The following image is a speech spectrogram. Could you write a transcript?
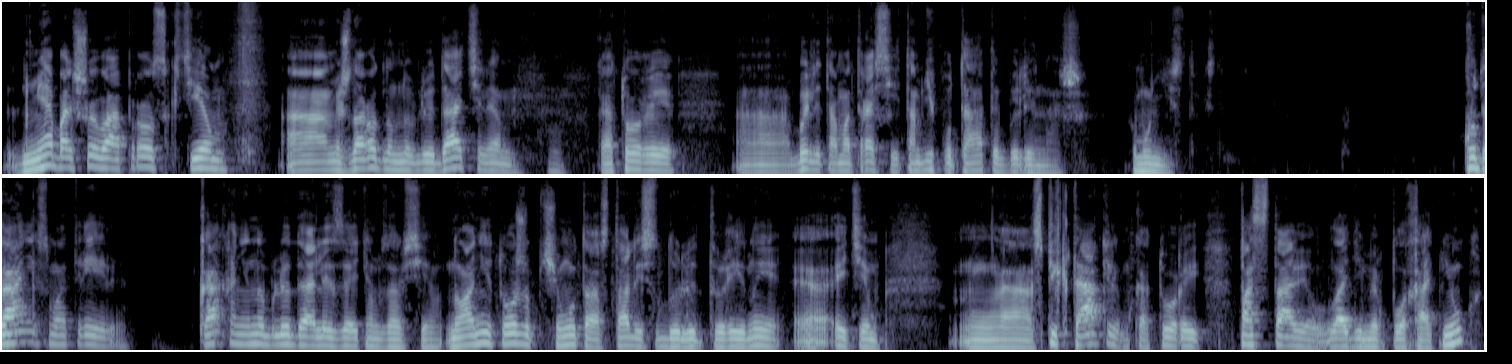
У меня большой вопрос к тем международным наблюдателям, которые были там от России. Там депутаты были наши, коммунисты, кстати. Куда они смотрели? Как они наблюдали за этим, за всем? Но они тоже почему-то остались удовлетворены э, этим э, спектаклем, который поставил Владимир Плохотнюк,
